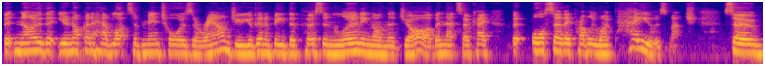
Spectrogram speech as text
but know that you're not going to have lots of mentors around you. You're going to be the person learning on the job, and that's okay. But also, they probably won't pay you as much. So,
